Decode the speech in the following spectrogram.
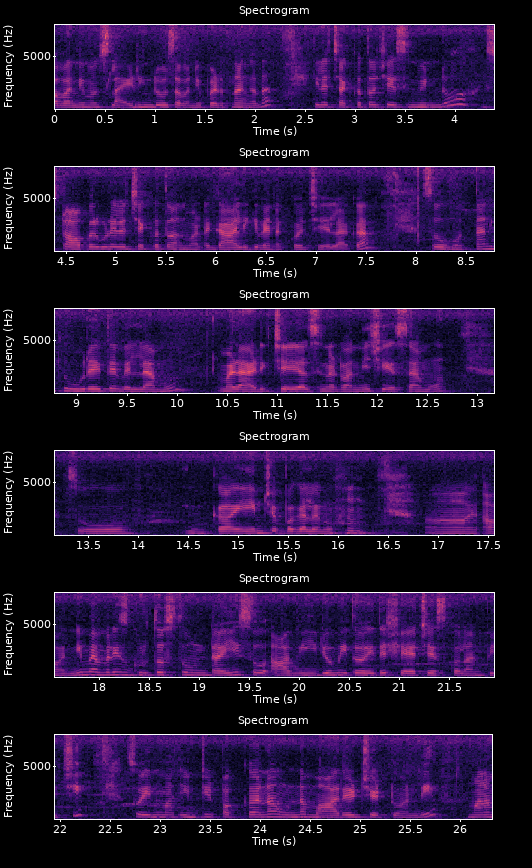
అవన్నీ మనం స్లైడింగ్ డోర్స్ అవన్నీ పెడుతున్నాం కదా ఇలా చెక్కతో చేసిన విండో స్టాపర్ కూడా ఇలా చెక్కతో అనమాట గాలికి వెనక్కి వచ్చేలాగా. సో మొత్తానికి ఊరైతే వెళ్ళాము. మా డాడీకి చేయాల్సినటువన్నీ చేసాము సో ఇంకా ఏం చెప్పగలను? అవన్నీ మెమరీస్ గుర్తొస్తూ ఉంటాయి. సో ఆ వీడియో మీతో అయితే షేర్ చేసుకోవాలనిపించి సో ఇది మా ఇంటి పక్కన ఉన్న మారేడు చెట్టు అండి. మనం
